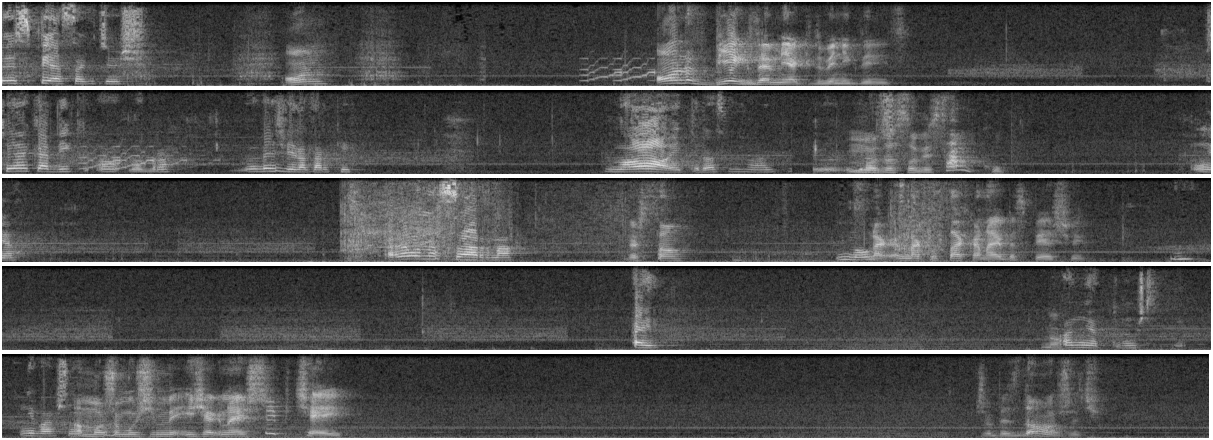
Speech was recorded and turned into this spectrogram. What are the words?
To jest piesek gdzieś. On... On wbiegł we mnie jak gdyby nigdy nic. Czy ja Kadik? O, dobra. Weź dwie latarki. No i teraz można... Może sobie sam kup. Nie. Ale ona sarna. Wiesz co? No. Na, na kotaka najbezpieczniej. Ej, No. a nie, to myśl... Nieważne. A może musimy iść jak najszybciej? Żeby zdążyć.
